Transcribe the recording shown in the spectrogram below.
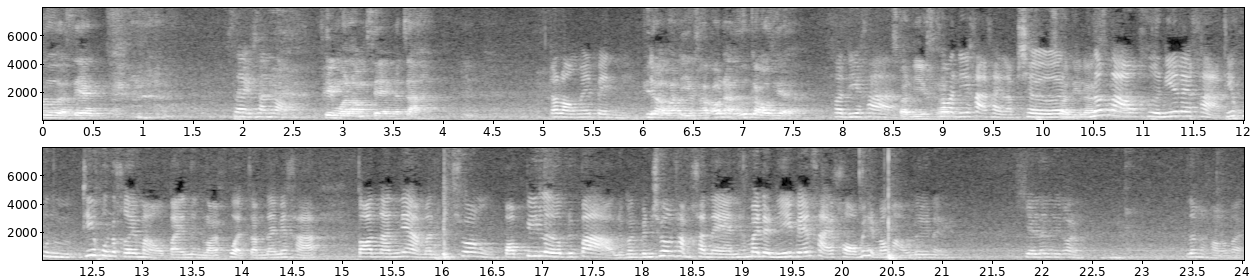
เธอแซงแซงฉันเหรอ เพลงหมอลำแซงนะจ๊ะ ก็ร้องไม่เป็นนี่พี่ดาวสวัสดีครับ เอาหนังคือเก่าแท้สวัสดีค่ะ สวัสดีครับสวัสดีค่ะแขกรับเชิญ สวัสดีนะครับ เรื่องราวคือนี่เลยค่ะ ที่คุณที่คุณเคยเหมาไป 100 ขวดจำได้ไหมคะ ตอนนั้นเนี่ยมันเป็นช่วงป๊อปปี้เลิฟหรือเปล่า หรือมันเป็นช่วงทำคะแนนทำไมเดี๋ยวนี้เบสขายของไม่เห็นมาเหมาเลยไหนเคลียร์เรื่องนี้ก่อน เรื่องของเขาก่อน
